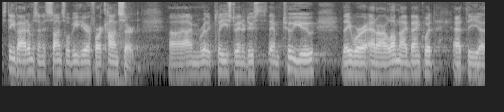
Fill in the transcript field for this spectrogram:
Steve Adams and his sons will be here for a concert. Uh, I'm really pleased to introduce them to you. They were at our alumni banquet at the uh,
